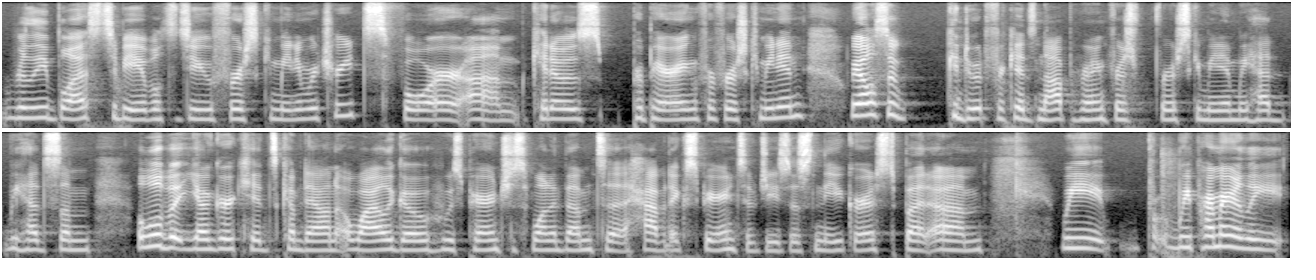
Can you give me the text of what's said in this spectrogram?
really blessed to be able to do First Communion retreats for um, kiddos preparing for First Communion. We also can do it for kids not preparing for First Communion. We had we had some a little bit younger kids come down a while ago whose parents just wanted them to have an experience of Jesus in the Eucharist, but um, we we primarily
